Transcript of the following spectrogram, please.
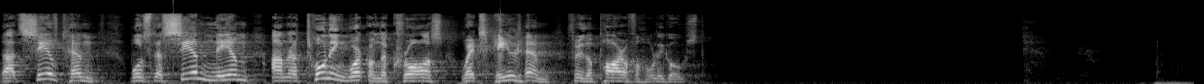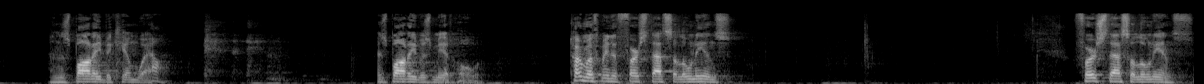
that saved him was the same name and atoning work on the cross which healed him through the power of the Holy Ghost. and his body became well. His body was made whole. Turn with me to 1 Thessalonians. 1 Thessalonians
